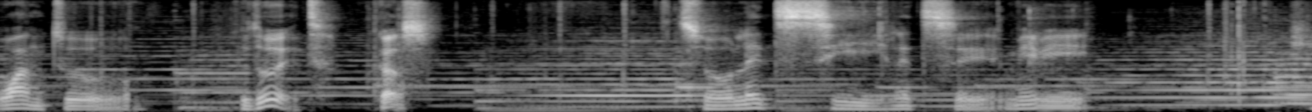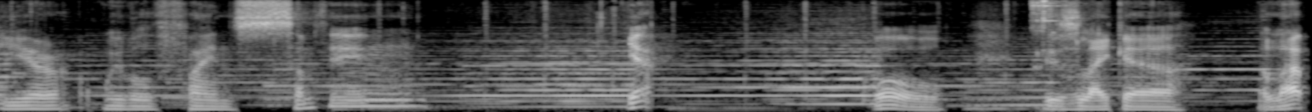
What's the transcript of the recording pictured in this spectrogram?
want to, to do it, of course. So let's see, let's see, maybe here we will find something. Yeah. Oh, this is like a, a lab.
